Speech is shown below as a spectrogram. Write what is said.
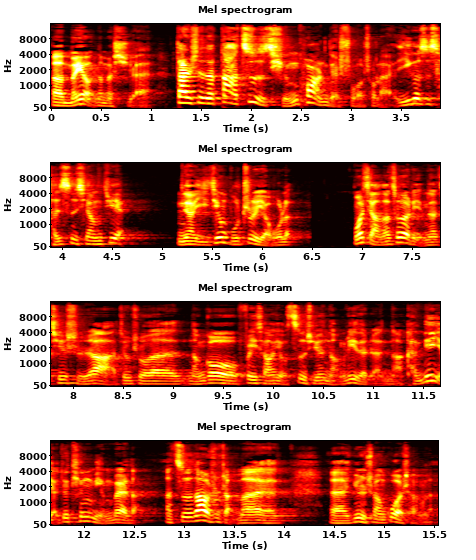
呃，没有那么玄。但是呢，大致情况你得说出来。一个是尘世相见，你看已经不自由了。我讲到这里呢，其实啊，就是说能够非常有自学能力的人呢，肯定也就听明白了啊，知道是怎么呃运算过程了。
